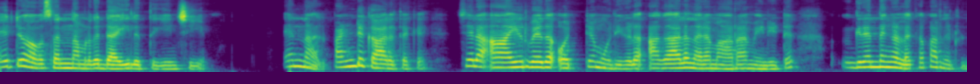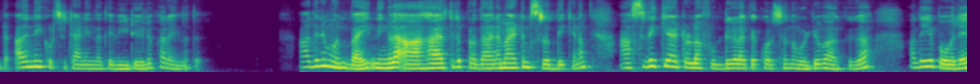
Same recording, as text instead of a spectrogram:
ഏറ്റവും അവസാനം നമ്മളത് ഡൈയിലെത്തുകയും ചെയ്യും. എന്നാൽ പണ്ട് കാലത്തൊക്കെ ചില ആയുർവേദ ഒറ്റമൂലികൾ അകാല അകാലനര മാറാൻ വേണ്ടിയിട്ട് ഗ്രന്ഥങ്ങളിലൊക്കെ പറഞ്ഞിട്ടുണ്ട്. അതിനെക്കുറിച്ചിട്ടാണ് ഇന്നത്തെ വീഡിയോയിൽ പറയുന്നത്. അതിനു മുൻപായി നിങ്ങൾ ആഹാരത്തിൽ പ്രധാനമായിട്ടും ശ്രദ്ധിക്കണം. അസിഡിക്കായിട്ടുള്ള ഫുഡുകളൊക്കെ കുറച്ചൊന്ന് ഒഴിവാക്കുക. അതേപോലെ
